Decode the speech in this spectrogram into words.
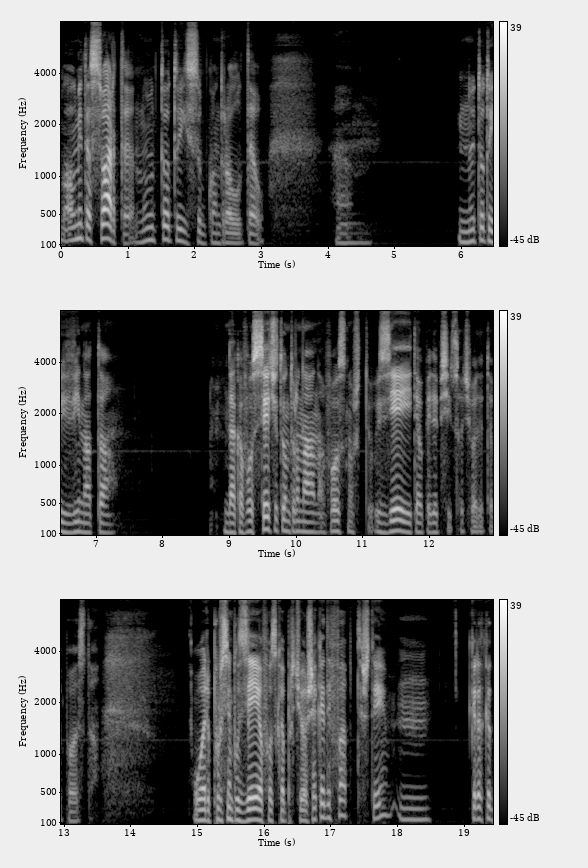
la o anumită soartă, nu totul e sub controlul tău. Um, nu totul e vina ta. Dacă a fost secet într-un an, a fost, nu știu, zeii te-au pedepsit sau ceva de tipul ăsta. Ori pur și simplu zeii au fost capricioși. E că de fapt, știi, cred că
